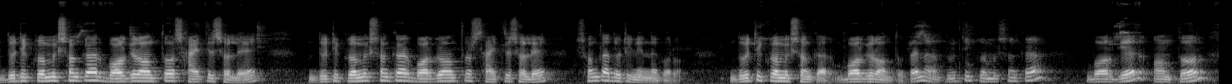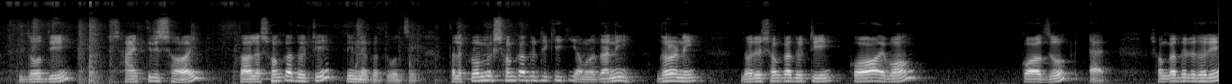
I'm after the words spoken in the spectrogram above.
দুইটি ক্রমিক সংখ্যার বর্গের অন্তর সাঁত্রিশ হলে, দুইটি ক্রমিক সংখ্যার বর্গের অন্তর সাঁত্রিশ হলে সংখ্যা দুটি নির্ণয় করো। দুইটি ক্রমিক সংখ্যার বর্গের অন্তর, তাই না? দুইটি ক্রমিক সংখ্যা বর্গের অন্তর যদি সাঁত্রিশ হয়, তাহলে সংখ্যা দুইটি নির্ণয় করতে বলছে। তাহলে ক্রমিক সংখ্যা দুটি কী কী? আমরা জানি, ধরে নিই। ধরি সংখ্যা দুটি ক এবং ক যোগ এক। সংখ্যা দুটি ধরি,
